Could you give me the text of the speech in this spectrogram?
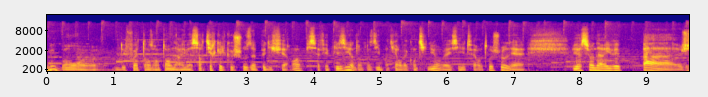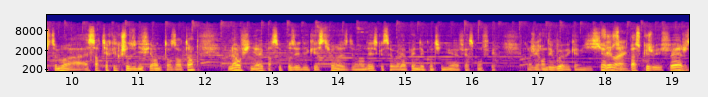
Mais bon, euh, des fois de temps en temps, on arrive à sortir quelque chose d'un peu différent, puis ça fait plaisir. Donc on se dit, tiens, on va continuer, on va essayer de faire autre chose. Et, euh, bien, si on n'arrivait pas justement à, sortir quelque chose de différent de temps en temps, là on finirait par se poser des questions, à se demander est-ce que ça vaut la peine de continuer à faire ce qu'on fait? Quand j'ai rendez-vous avec un musicien, je ne sais pas ce que je vais faire, je ne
